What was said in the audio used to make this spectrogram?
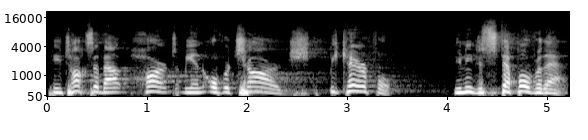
He talks about heart being overcharged. Be careful. You need to step over that.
